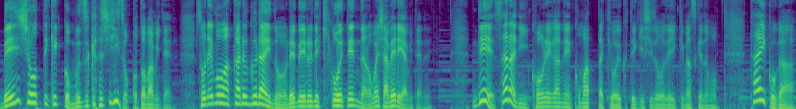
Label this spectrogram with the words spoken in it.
弁償って結構難しいぞ、言葉みたいな。それもわかるぐらいのレベルで聞こえてんならお前喋れや、みたいなね。で、さらにこれがね、困った教育的指導でいきますけども、太鼓が、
